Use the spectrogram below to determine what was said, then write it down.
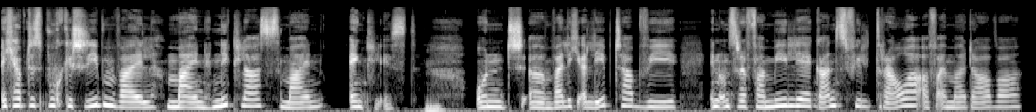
Ich habe das Buch geschrieben, weil mein Niklas mein Enkel ist. Mhm. Und äh, weil ich erlebt habe, wie in unserer Familie ganz viel Trauer auf einmal da war,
